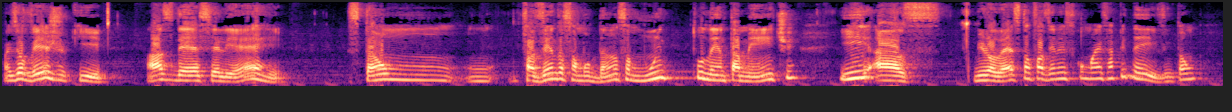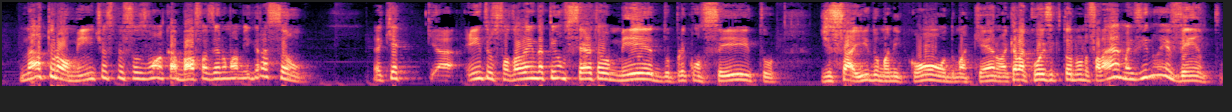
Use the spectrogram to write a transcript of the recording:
mas eu vejo que as DSLR estão hum, fazendo essa mudança muito lentamente e as mirrorless estão fazendo isso com mais rapidez. Então, naturalmente, as pessoas vão acabar fazendo uma migração. É que a- entre os fotógrafos ainda tem um certo medo, preconceito de sair do Nikon ou do Canon, aquela coisa que todo mundo fala, ah, mas e no evento?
